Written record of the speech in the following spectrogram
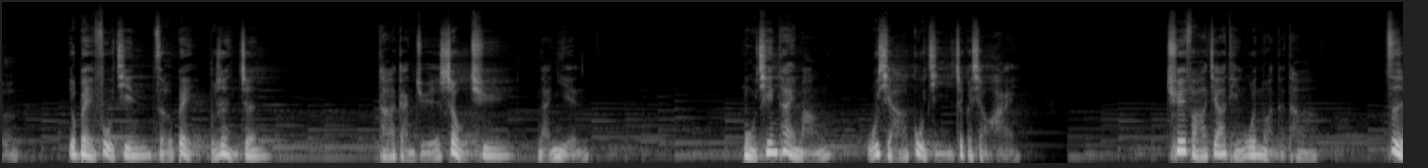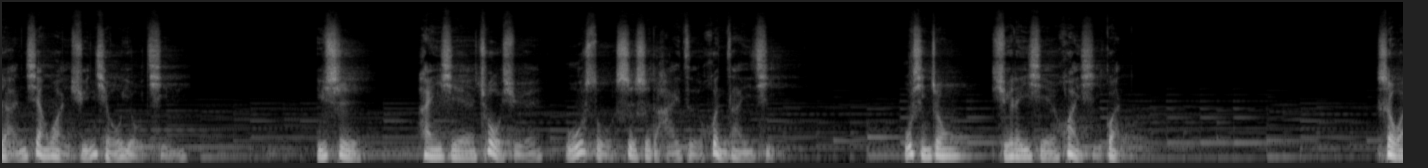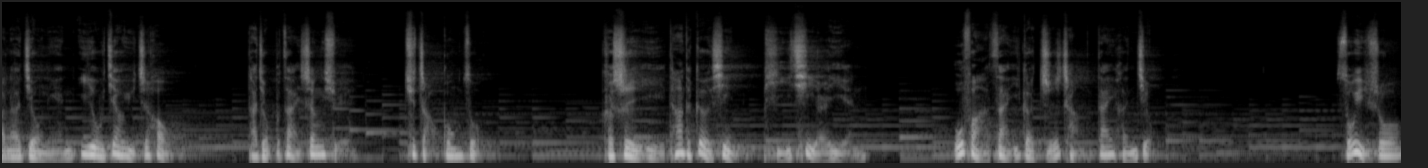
又被父亲责备不认真，他感觉受屈难言。母亲太忙，无暇顾及这个小孩，缺乏家庭温暖的他。自然向外寻求友情，于是和一些辍学、无所事事的孩子混在一起，无形中学了一些坏习惯。受完了九年义务教育之后，他就不再升学，去找工作。可是以他的个性脾气而言，无法在一个职场待很久，所以说，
